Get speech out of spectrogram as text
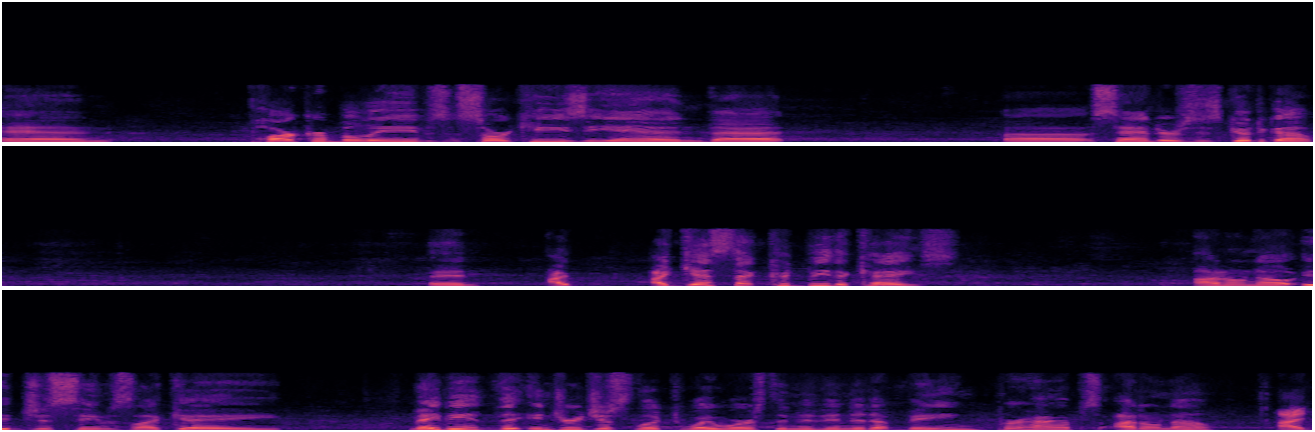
and Parker believes Sarkisian that uh, Sanders is good to go. And I, I guess that could be the case. I don't know. It just seems like a maybe the injury just looked way worse than it ended up being. Perhaps I don't know. I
